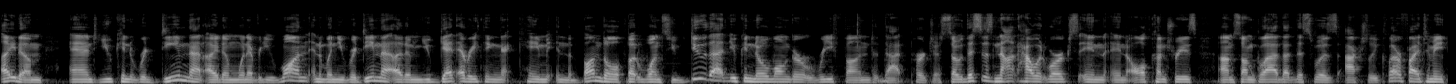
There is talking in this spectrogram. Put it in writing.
item and you can redeem that item whenever you want and when you redeem that item you get everything that came in the bundle but once you do that you can no longer refund that purchase. So this is not how it works in in all countries um so I'm glad that this was actually clarified to me.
